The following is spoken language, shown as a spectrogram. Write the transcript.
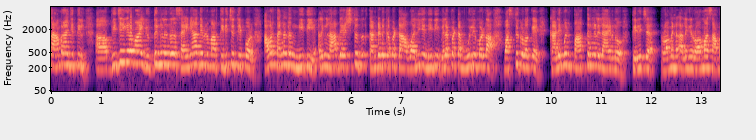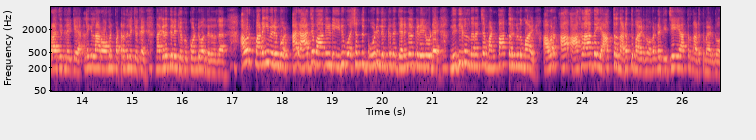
സാമ്രാജ്യത്തിൽ വിജയകരമായ യുദ്ധങ്ങളിൽ നിന്ന് സൈന്യാധിപന്മാർ തിരിച്ചെത്തിയപ്പോൾ അവർ തങ്ങളുടെ നിധി അല്ലെങ്കിൽ ആ ദേശത്ത് നിന്ന് കണ്ടെടുക്കപ്പെട്ട വലിയ നിധി വിലപ്പെട്ട മൂല്യമുള്ള വസ്തുക്കളൊക്കെ കളിമൺ പാത്രങ്ങളിലായിരുന്നു തിരിച്ച് റോമൻ അല്ലെങ്കിൽ റോമ സാമ്രാജ്യത്തിലേക്ക് അല്ലെങ്കിൽ ആ റോമൻ പട്ടണത്തിലേക്കൊക്കെ നഗരത്തിലേക്കൊക്കെ കൊണ്ടുവന്നിരുന്നത്. അവർ മടങ്ങി വരുമ്പോൾ ആ രാജപാതയുടെ ഇരുവശത്തും കൂടി നിൽക്കുന്ന ജനങ്ങൾക്കിടയിലൂടെ നിധികൾ നിറച്ച മൺപാത്രങ്ങളുമായി അവർ ആ ആഹ്ലാദ യാത്ര നടത്തുമായിരുന്നു അവരുടെ വിജയയാത്ര നടത്തുമായിരുന്നു.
